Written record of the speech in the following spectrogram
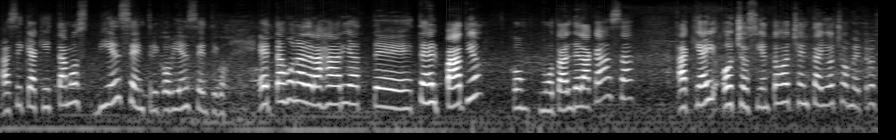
Así que aquí estamos bien céntricos, bien céntricos. Esta es una de las áreas, de, este es el patio como tal de la casa. Aquí hay 888 metros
